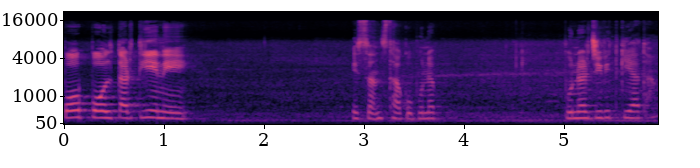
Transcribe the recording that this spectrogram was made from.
पोप पोल तृतीय ने इस संस्था को पुनः पुनर्जीवित किया था।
